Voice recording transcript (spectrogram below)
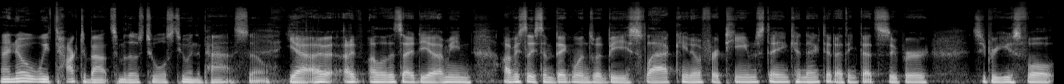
I know we've talked about some of those tools too in the past. So yeah, I I, I love this idea. I mean, obviously some big ones would be Slack, you know, for teams staying connected. I think that's super super useful.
